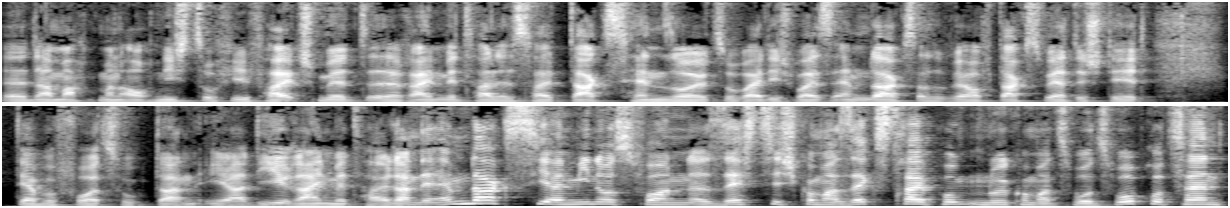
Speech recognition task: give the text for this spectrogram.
äh, da macht man auch nicht so viel falsch mit. Äh, Rheinmetall ist halt DAX, Hensoldt, soweit ich weiß, MDAX. Also wer auf DAX-Werte steht, der bevorzugt dann eher die Rheinmetall. Dann der MDAX, hier ein Minus von 60,63 äh, Punkten, 0,22 Prozent,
